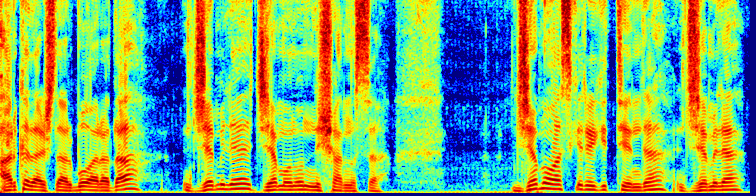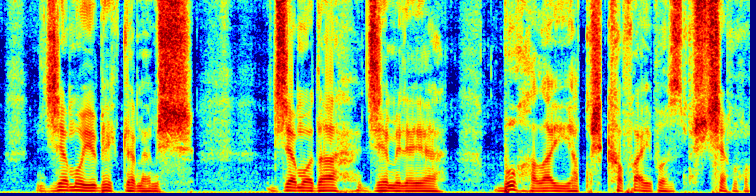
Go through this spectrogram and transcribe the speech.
Arkadaşlar bu arada Cemile Cemo'nun nişanlısı. Cemo askere gittiğinde Cemile Cemo'yu beklememiş. Cemo da Cemile'ye bu halayı yapmış kafayı bozmuş Cemo.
